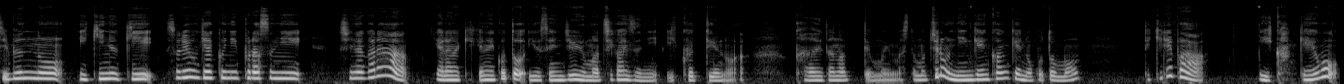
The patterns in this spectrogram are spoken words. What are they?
自分の息抜き、それを逆にプラスにしながらやらなきゃいけないことを優先順位を間違えずにいくっていうのは課題だなって思いました。もちろん人間関係のこともできればいい関係を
